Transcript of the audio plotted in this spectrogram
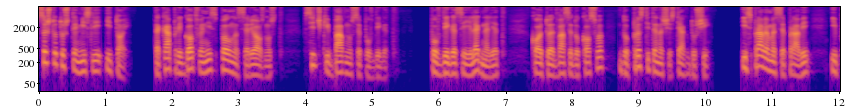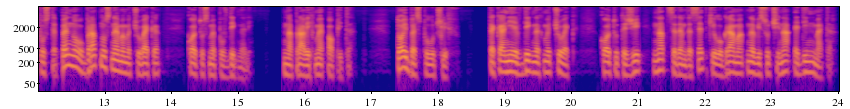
Същото ще мисли и той. Така приготвени с пълна сериозност, всички бавно се повдигат. Повдига се и легналият, който едва се докосва до пръстите на шестях души. Изправяме се прави и постепенно обратно снемаме човека, който сме повдигнали. Направихме опита. Той безполучлив. Така ние вдигнахме човек, който тежи над 70 кг на височина 1 метър.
